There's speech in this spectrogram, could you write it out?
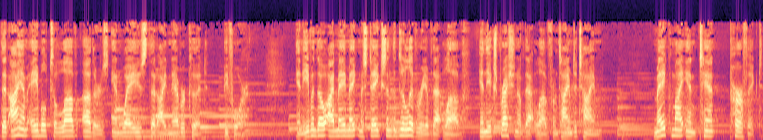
that I am able to love others in ways that I never could before. And even though I may make mistakes in the delivery of that love, in the expression of that love from time to time, make my intent perfect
